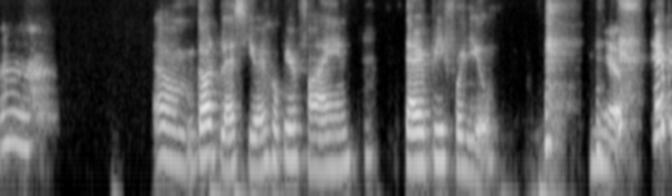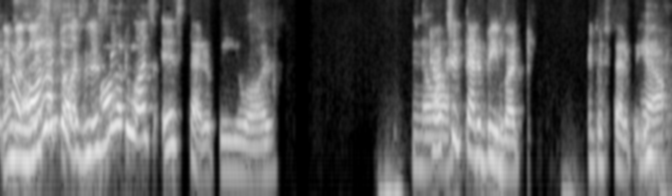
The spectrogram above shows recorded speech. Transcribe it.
my god. Um, God bless you. I hope you're fine. Therapy for you. yeah. Therapy I mean, listen to us. us. Listening to us is therapy, you all. No. Toxic therapy, but it is therapy. Yeah.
